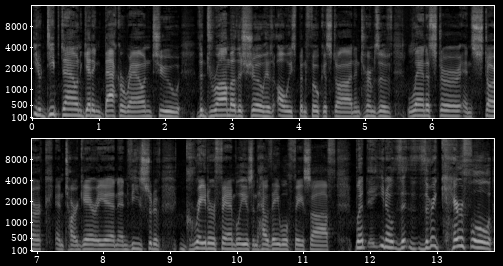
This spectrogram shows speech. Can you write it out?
you know deep down getting back around to the drama the show has always been focused on in terms of Lannister and Stark and Targaryen and these sort of greater families and how they will face off. But you know the the very careful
